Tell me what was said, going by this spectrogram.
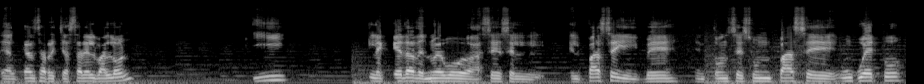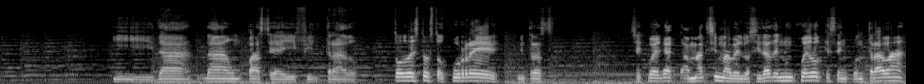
eh, alcanza a rechazar el balón y le queda de nuevo a Cés el, el pase y ve entonces un pase, un hueco y da, da un pase ahí filtrado. Todo esto ocurre mientras se juega a máxima velocidad en un juego que se encontraba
